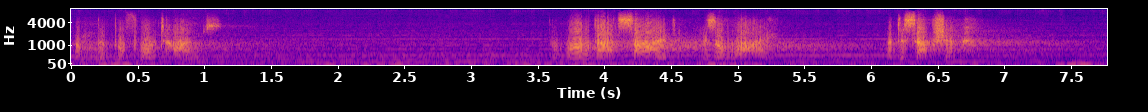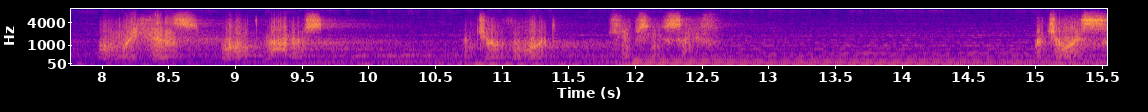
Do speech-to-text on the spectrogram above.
from the before times. The world outside is a lie, a deception. Only his world matters, and your Lord keeps you safe. Rejoice.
